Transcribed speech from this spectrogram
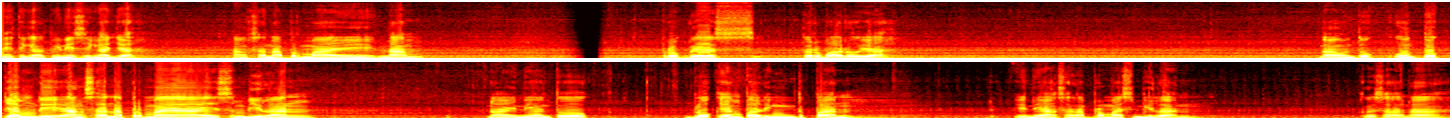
nih tinggal finishing aja. Angsana permai 6 progres terbaru ya. Nah untuk untuk yang di angsana permai 9 nah ini untuk blok yang paling depan. Ini angsana permai 9 ke sana.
